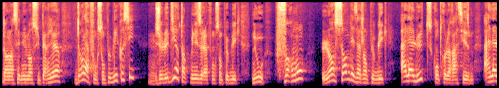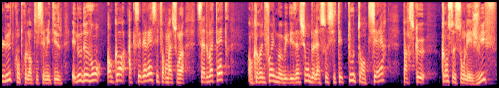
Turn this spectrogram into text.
dans l'enseignement supérieur, dans la fonction publique aussi. Mmh. Je le dis en tant que ministre de la fonction publique, nous formons l'ensemble des agents publics à la lutte contre le racisme, à la lutte contre l'antisémitisme. Et nous devons encore accélérer ces formations-là. Ça doit être, encore une fois, une mobilisation de la société tout entière, parce que quand ce sont les juifs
